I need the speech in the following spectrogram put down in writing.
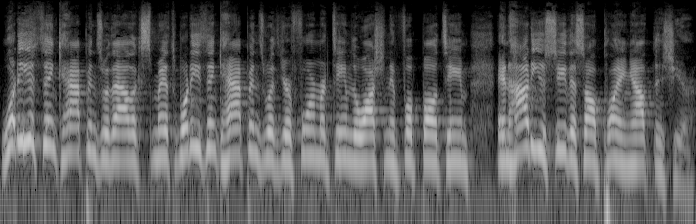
What do you think happens with Alex Smith? What do you think happens with your former team, the Washington football team? And how do you see this all playing out this year?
